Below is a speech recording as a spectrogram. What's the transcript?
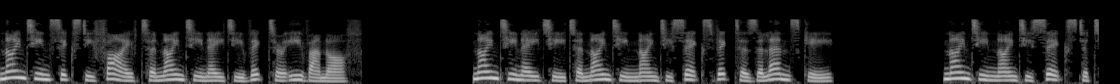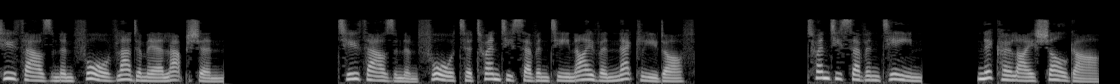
1965 to 1980 Viktor Ivanov. 1980 to 1996 Viktor Zelensky. 1996 to 2004 Vladimir Lapshin. 2004 to 2017 Ivan Neklyudov 2017 Nikolai Shulga.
